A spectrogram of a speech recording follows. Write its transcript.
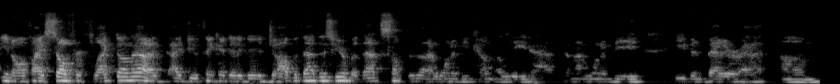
you know, if I self reflect on that, I, I, do think I did a good job with that this year, but that's something that I want to become lead at, and I want to be even better at um,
